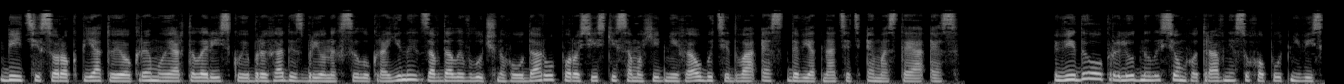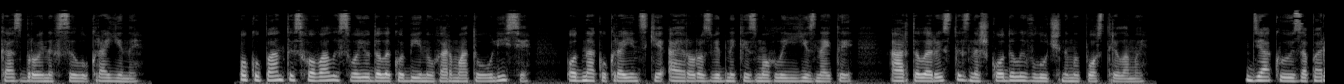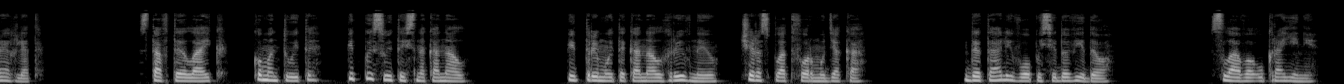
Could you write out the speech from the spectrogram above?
Бійці 45-ї окремої артилерійської бригади Збройних сил України завдали влучного удару по російській самохідній гаубиці 2С-19 МСТАС. Відео оприлюднили 7 травня сухопутні війська Збройних сил України. Окупанти сховали свою далекобійну гармату у лісі, однак українські аеророзвідники змогли її знайти, а артилеристи знешкодили влучними пострілами. Дякую за перегляд. Ставте лайк, коментуйте, підписуйтесь на канал. Підтримуйте канал гривнею через платформу Дяка. Деталі в описі до відео. Слава Україні!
